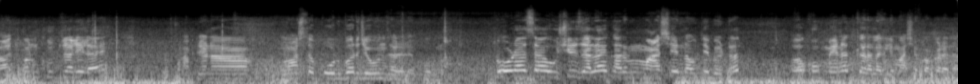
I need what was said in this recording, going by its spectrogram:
भात पण खूप झालेला आहे. आपल्याला मस्त पोटभर जेवण झालेलं आहे पूर्ण. थोडासा उशीर झाला आहे कारण मासे नव्हते भेटत. खूप मेहनत करायला लागली मासे पकडायला.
